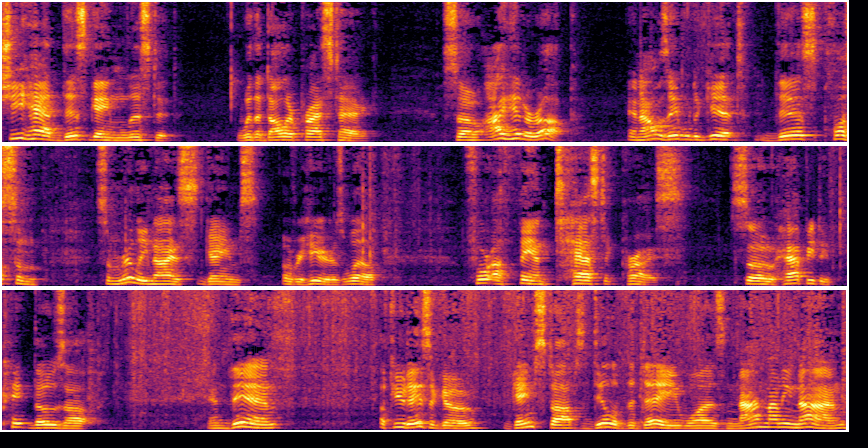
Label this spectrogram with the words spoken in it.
She had this game listed with a dollar price tag. So I hit her up and I was able to get this plus some some really nice games over here as well for a fantastic price. So happy to pick those up. And then a few days ago, GameStop's deal of the day was $9.99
